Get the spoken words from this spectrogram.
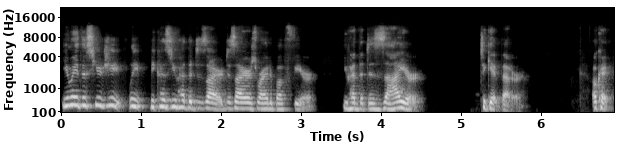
You made this huge leap leap because you had the desire. Desire is right above fear. You had the desire to get better. Okay,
